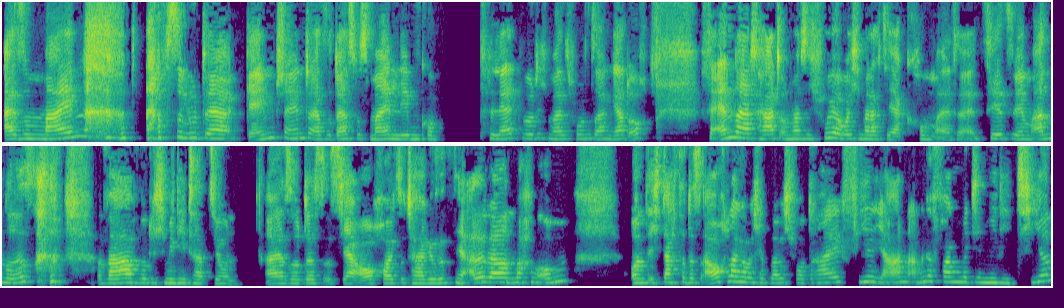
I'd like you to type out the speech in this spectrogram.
also mein absoluter Gamechanger, also das, was mein Leben komplett, würde ich mal schon sagen, ja doch, verändert hat und was ich früher, wo ich immer dachte, ja komm, Alter, erzähl's wem anderes, war wirklich Meditation. Also das ist ja auch, heutzutage sitzen ja alle da und machen um. Und ich dachte das auch lange, aber ich habe, glaube ich, vor drei, vier Jahren angefangen mit dem Meditieren.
